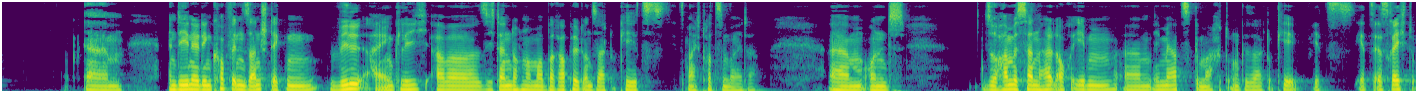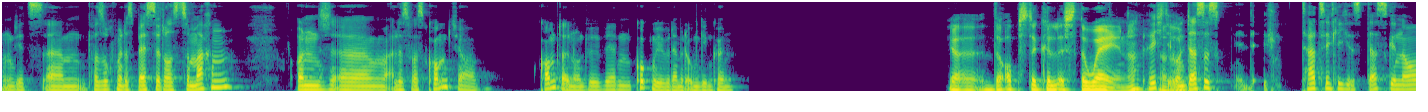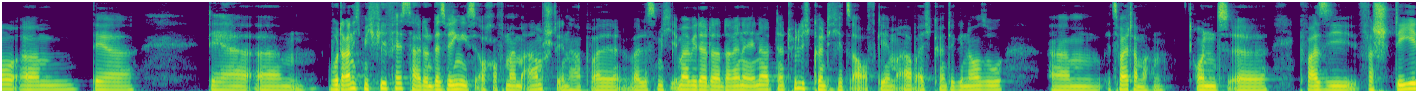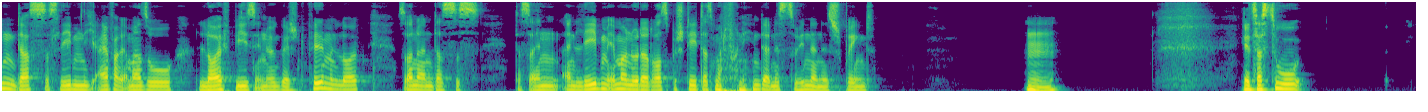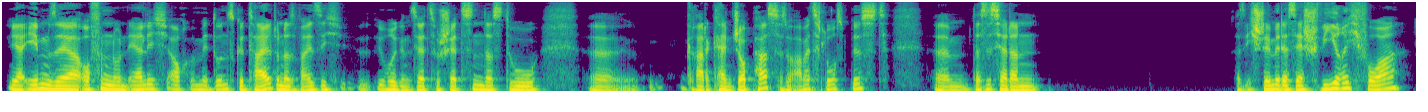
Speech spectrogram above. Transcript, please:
ähm, in denen er den Kopf in den Sand stecken will eigentlich, aber sich dann doch nochmal berappelt und sagt, okay, jetzt, jetzt mache ich trotzdem weiter. Ähm, und so haben wir es dann halt auch eben ähm, im März gemacht und gesagt, okay, jetzt, jetzt erst recht und jetzt ähm, versuchen wir das Beste daraus zu machen Und äh, alles, was kommt, ja, kommt dann und wir werden gucken, wie wir damit umgehen können. Ja, the obstacle is the way, ne? Richtig, also. und das ist, tatsächlich ist das genau ähm, der, der, ähm, woran ich mich viel festhalte und weswegen ich es auch auf meinem Arm stehen habe, weil, weil es mich immer wieder daran erinnert, natürlich könnte ich jetzt aufgeben, aber ich könnte genauso ähm, jetzt weitermachen und äh, quasi verstehen, dass das Leben nicht einfach immer so läuft, wie es in irgendwelchen Filmen läuft, sondern dass es, dass ein, ein Leben immer nur daraus besteht, dass man von Hindernis zu Hindernis springt. Hm. Jetzt hast du ja eben sehr offen und ehrlich auch mit uns geteilt und das weiß ich übrigens sehr zu schätzen, dass du äh, gerade keinen Job hast, also arbeitslos bist. Ähm, das ist ja dann also ich stelle mir das sehr schwierig vor,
